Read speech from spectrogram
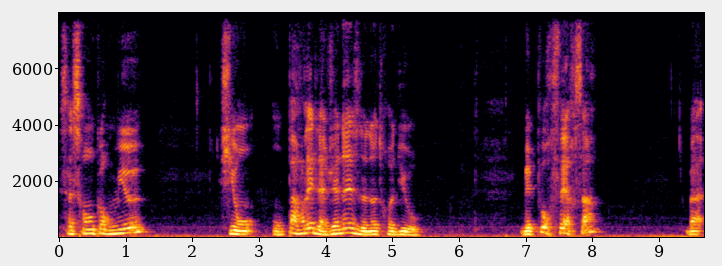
ça serait encore mieux si on parlait de la genèse de notre duo. Mais pour faire ça, bah,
